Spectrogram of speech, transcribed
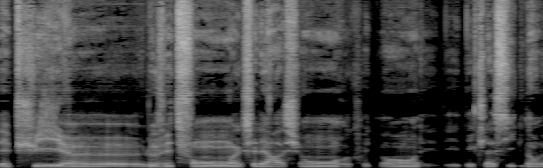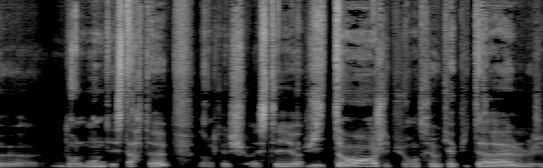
et puis euh, levée de fonds, accélération, recrutement, des, classiques dans le dans le monde des startups, dans lequel je suis resté huit ans. J'ai pu rentrer au capital, j'ai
